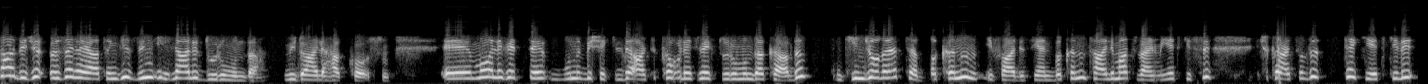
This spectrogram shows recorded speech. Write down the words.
sadece özel hayatın gizlinin ihlali durumunda müdahale hakkı olsun. E, muhalefet de bunu bir şekilde artık kabul etmek durumunda kaldı. İkinci olarak da bakanın ifadesi yani bakanın talimat verme yetkisi çıkartıldı. Tek yetkili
